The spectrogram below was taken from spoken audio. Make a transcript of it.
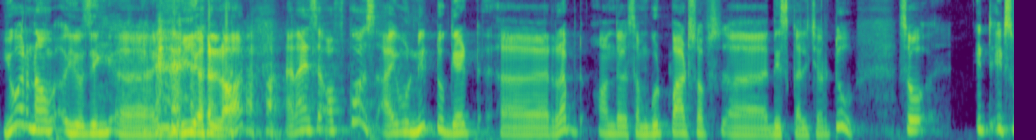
you are now using uh, we a lot. And I say, of course, I would need to get uh, rubbed on the some good parts of uh, this culture too. So it, it's,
